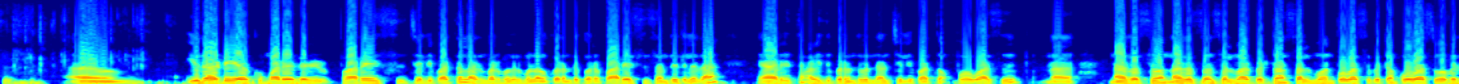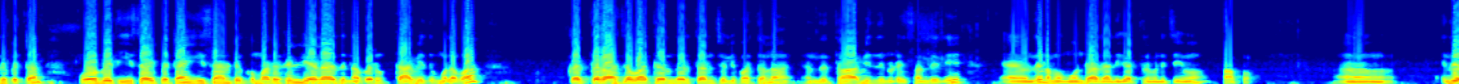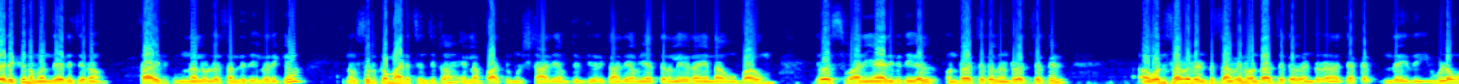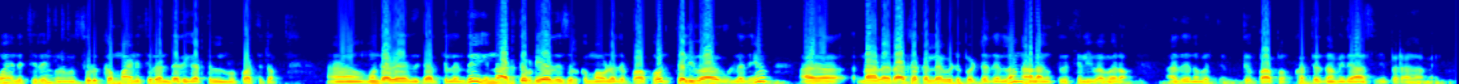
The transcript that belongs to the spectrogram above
யூதாடைய குமாரர்கள் பாரேஸ் சொல்லி பார்த்தால் அது மருமகள் மூலம் பிறந்த குறை பாரேஸ் சந்ததியில் தான் யார்? தாவிது பிறந்து வந்தான்னு சொல்லி பார்த்தோம். போவாசு ந- நகசோ நகசோ சல்மா பெற்றான் சல்மோன் போவாசு பெற்றான் போவாஸ் ஓபேதை பெற்றான் ஓபேத் ஈசாய் பெற்றான். ஈசானுடைய குமாரர்கள் ஏழாவது நபரும் தாவீது மூலமா கர்த்த ராஜாவா தேர்ந்தெடுத்தார்னு சொல்லி பார்த்தோம்ல அந்த தாவிதனுடைய சந்ததி வந்து நம்ம மூன்றாவது அதிகாரத்தில் என்ன செய்வோம்? பார்ப்போம். இது வரைக்கும் நம்ம வந்து என்ன செய்கிறோம் தாவிதுக்கு முன்னால் உள்ள சந்ததிகள் வரைக்கும் நம்ம சுருக்கமாக என்ன செஞ்சிட்டோம்? எல்லாம் பார்த்து முடிச்சிட்டோம் ஆதியாம் தெரிஞ்சு வரைக்கும் ஆதியாம் யாத்திரை லேவரம் என்ன உபாவும் யோசுவா நியாயாதிபதிகள் ஒன்றாச்சக்கள் ஒன்றாச்சக்கள் ஒன்று சாமியில் ரெண்டு சாமியில் ஒன்றாச்சக்கள் ரெண்டு ராஜாக்கள். இந்த இது இவ்வளவும் என்ன செய்யும் நம்ம சுருக்கமாக என்ன செய்றோம் ரெண்டு அதிகாரத்தில் நம்ம பார்த்துட்டோம். மூன்றாவது அதிகாரத்திலேருந்து இன்னும் அடுத்தபடியாவது சுருக்கமாக உள்ளதை பார்ப்போம். தெளிவாக உள்ளதையும் நாலு ராஜாக்கள்ல விடுபட்டதெல்லாம் நாலாங்கத்தில் தெளிவாக வரும். அது நம்ம பார்ப்போம். கத்து தான் இதை ஆசிரியப்பராகாமல்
